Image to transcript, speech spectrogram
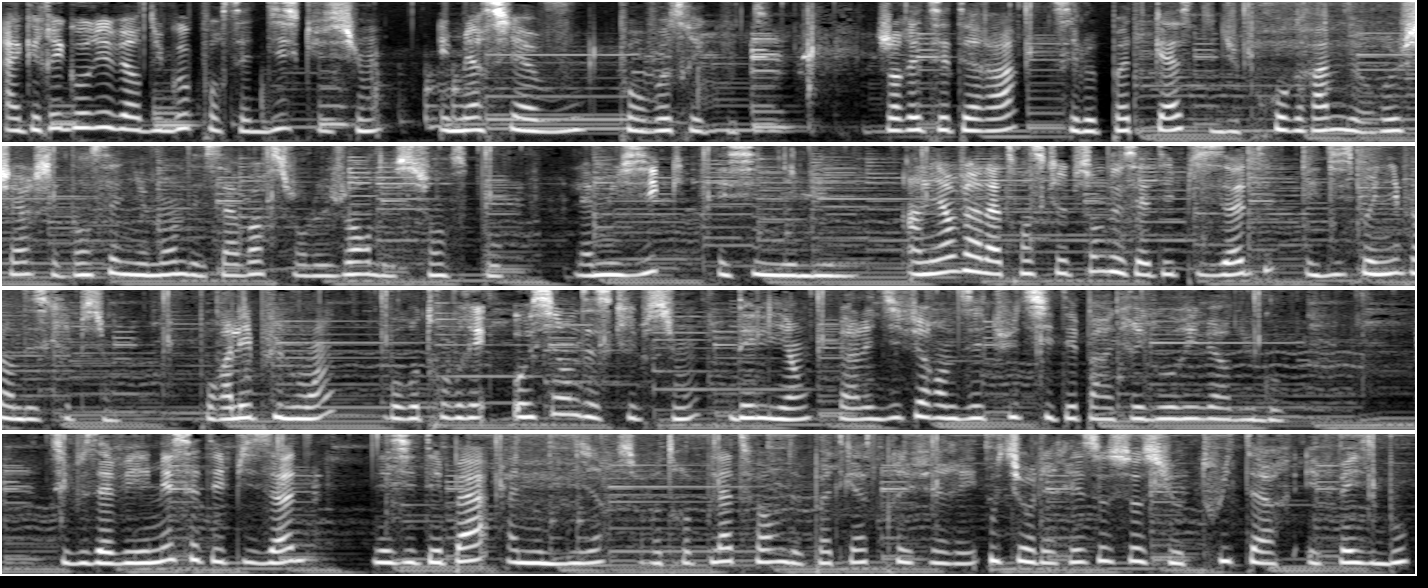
à Grégory Verdugo pour cette discussion et merci à vous pour votre écoute. Genre etc., c'est le podcast du programme de recherche et d'enseignement des savoirs sur le genre de Sciences Po. La musique est signée Lune. Un lien vers la transcription de cet épisode est disponible en description. Pour aller plus loin, vous retrouverez aussi en description des liens vers les différentes études citées par Grégory Verdugo. Si vous avez aimé cet épisode, N'hésitez pas à nous le dire sur votre plateforme de podcast préférée ou sur les réseaux sociaux Twitter et Facebook,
